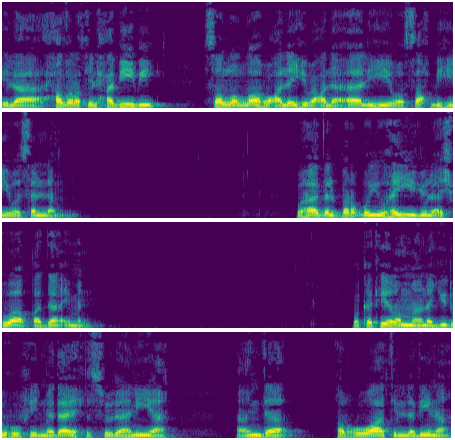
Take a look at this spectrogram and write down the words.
إلى حضرة الحبيب صلى الله عليه وعلى آله وصحبه وسلم؟ وهذا البرق يهيج الأشواق دائما. وكثيرا ما نجده في المدايح السودانية عند الرواة الذين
